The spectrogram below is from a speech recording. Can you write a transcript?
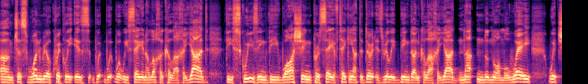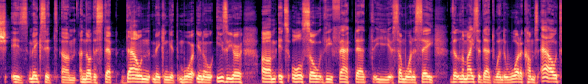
Um, just one real quickly is w- w- what we say in Alacha Kalacha Yad, the squeezing, the washing per se of taking out the dirt is really being done Kalacha Yad, not in the normal way, which is makes it um, another step down, making it more you know easier. Um, it's also the fact that the, some want to say the Lamaisa that when the water comes out,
